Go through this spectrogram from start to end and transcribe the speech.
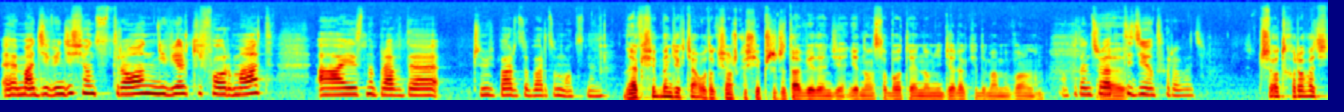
E, Ma 90 stron, niewielki format, a jest naprawdę czymś bardzo, bardzo mocnym. No jak się będzie chciało, to książkę się przeczyta w jeden dzień. Jedną sobotę, jedną niedzielę, kiedy mamy wolną. A potem trzeba E, tydzień odchorować. Czy odchorować?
